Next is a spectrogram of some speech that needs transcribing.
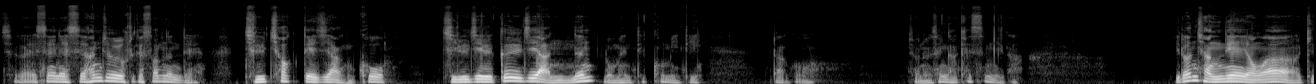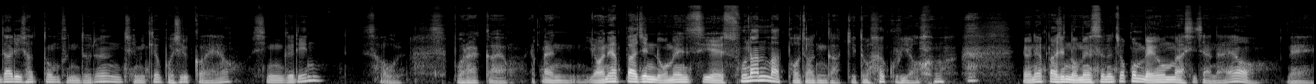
제가 SNS에 한 줄 그렇게 썼는데, 질척대지 않고 질질 끌지 않는 로맨틱 코미디라고 저는 생각했습니다. 이런 장르의 영화 기다리셨던 분들은 재밌게 보실 거예요. 싱글인 서울. 뭐랄까요. 약간 연애 빠진 로맨스의 순한 맛 버전 같기도 하고요. 연애 빠진 로맨스는 조금 매운맛이잖아요. 네.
